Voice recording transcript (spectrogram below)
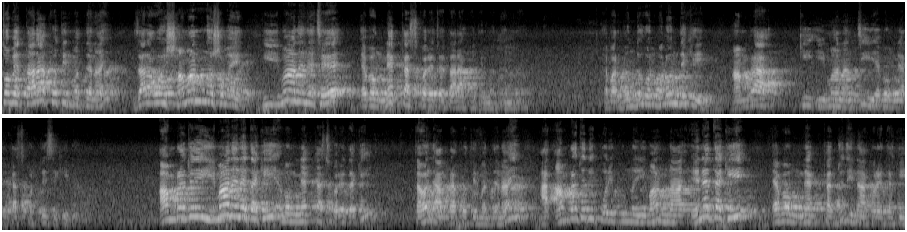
তবে তারা ক্ষতির মধ্যে নাই। যারা ওই সামান্য সময়ে ইমান এনেছে এবং নেক কাজ করেছে, তারা ক্ষতির মধ্যে নাই। এবার বন্ধুগণ, বলুন দেখি, আমরা কি ঈমান আনছি এবং নেক কাজ করতেছি কিনা? আমরা যদি ইমান এনে থাকি এবং নেক কাজ করে থাকি তাহলে আমরা ক্ষতির মধ্যে নাই। আর আমরা যদি পরিপূর্ণ ইমান না এনে থাকি এবং নেক কাজ যদি না করে থাকি,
